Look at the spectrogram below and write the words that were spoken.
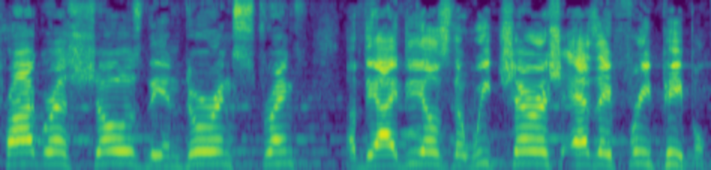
progress shows the enduring strength of the ideals that we cherish as a free people.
